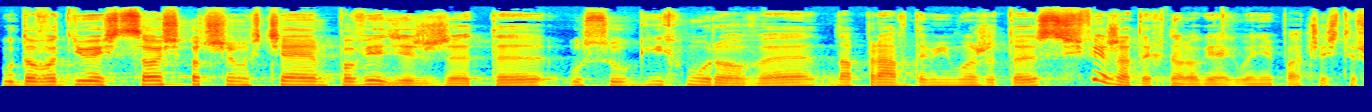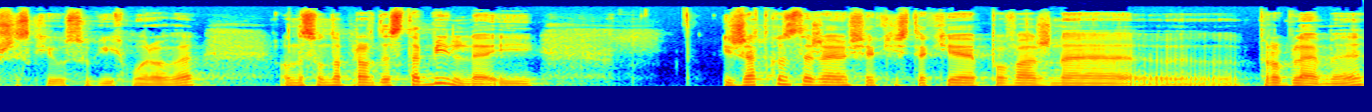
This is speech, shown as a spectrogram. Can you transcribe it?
udowodniłeś coś, o czym chciałem powiedzieć, że te usługi chmurowe naprawdę, mimo że to jest świeża technologia, jakby nie patrzeć, te wszystkie usługi chmurowe, one są naprawdę stabilne i i rzadko zdarzają się jakieś takie poważne e, problemy,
